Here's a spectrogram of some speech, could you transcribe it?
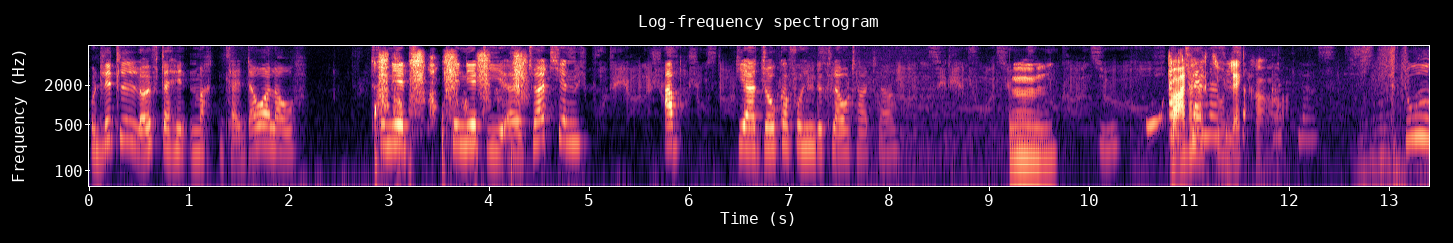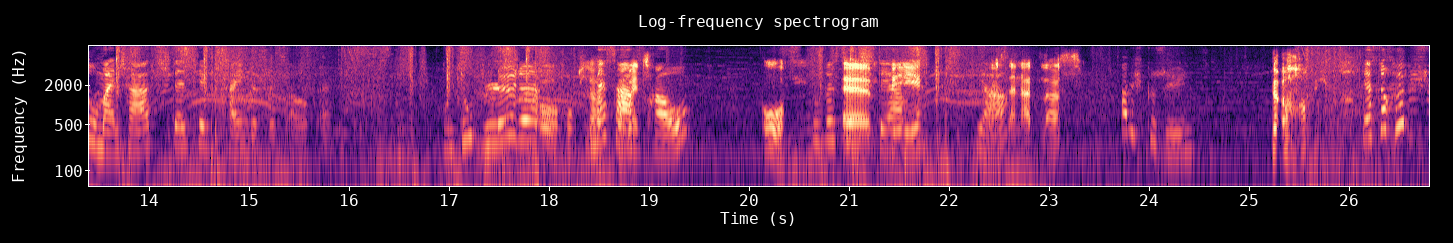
Und Little läuft da hinten, macht einen kleinen Dauerlauf. Trainiert, trainiert die äh, Törtchen ab, die ja Joker vorhin geklaut hat, ja. Hm. Uh, ein Waren halt so lecker. Atlas. Du, mein Schatz, stellst hier kein Geschütz auf, ey. Und du blöde Oh. Messerfrau, Oh, du wirst ähm, sterben. B. Ja, ist ein Atlas. hab ich gesehen. Oh, hab ich. Der ist doch hübsch.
